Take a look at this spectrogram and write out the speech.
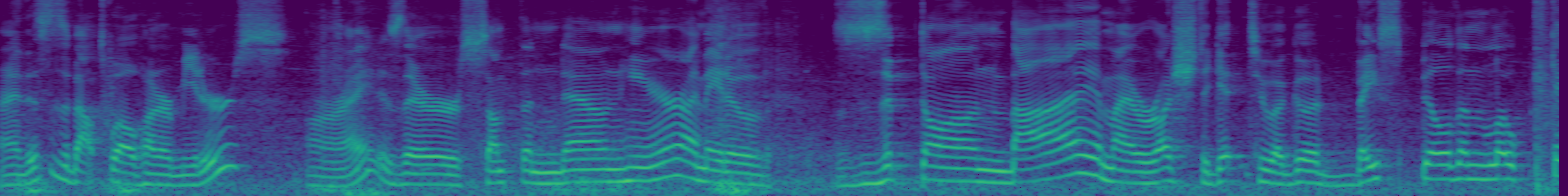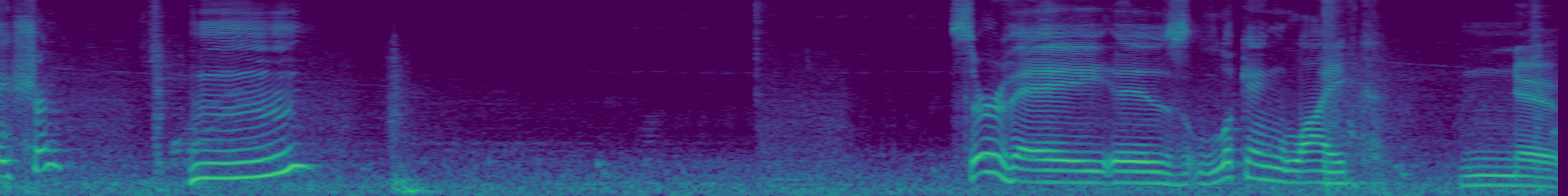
Alright, this is about 1,200 meters. Alright, is there something down here I may have zipped on by in my rush to get to a good base building location? Hmm? Survey is looking like no.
